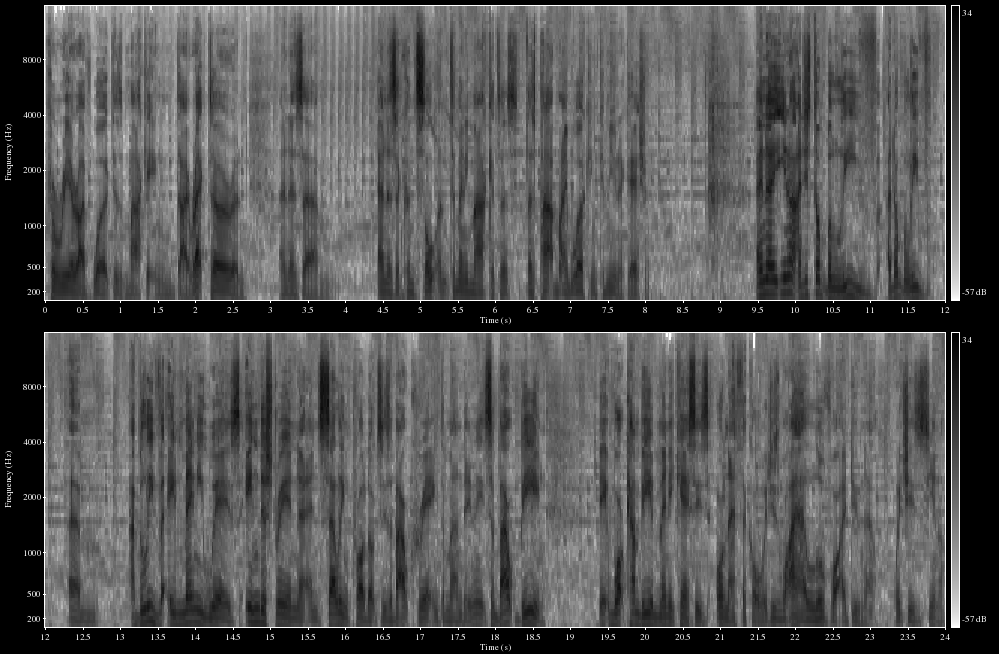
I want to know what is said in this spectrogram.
career I've worked as marketing director and and as um and as a consultant to many marketers as part of my work in communication. And uh, you know, I just don't believe I don't believe um I believe in many ways industry and, and selling products is about creating demand and it's about being it, what can be in many cases unethical, which is why I love what I do now, which is, you know,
